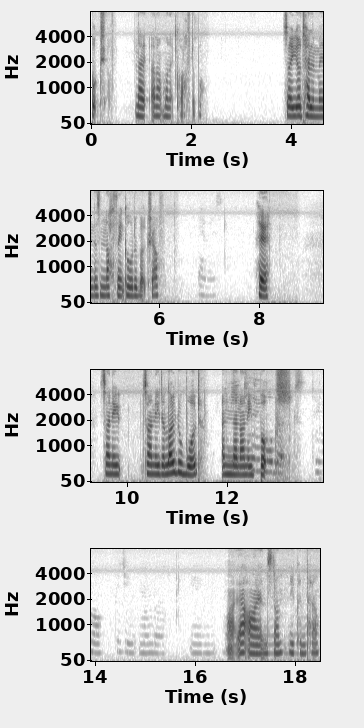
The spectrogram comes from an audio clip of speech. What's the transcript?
Bookshelf. No, I don't want it craftable. So you're telling me there's nothing called a bookshelf There is. here. So I need so I need a load of wood and then I need books. books. Two more. Did you remember? You, Right, that iron's done, you can tell.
